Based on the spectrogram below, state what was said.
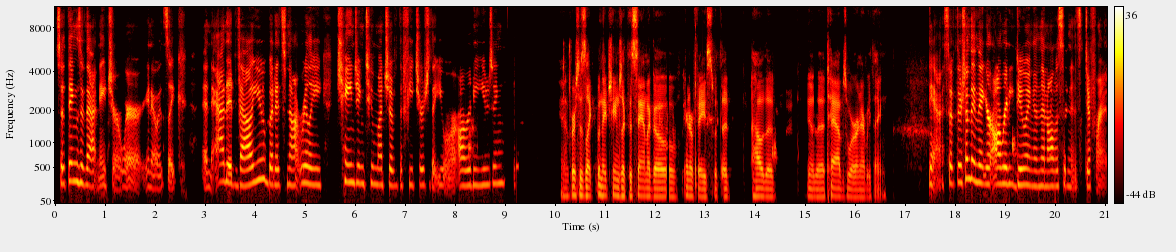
So things of that nature, where you know it's like an added value, but it's not really changing too much of the features that you are already using. Yeah, versus like when they changed like the Samago interface with the how the you know the tabs were and everything. Yeah. So if there's something that you're already doing and then all of a sudden it's different,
